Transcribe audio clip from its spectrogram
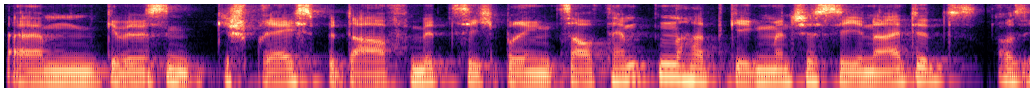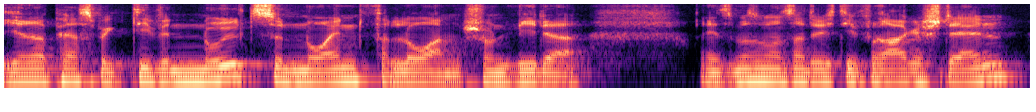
ähm, gewissen Gesprächsbedarf mit sich bringt. Southampton hat gegen Manchester United aus ihrer Perspektive 0 zu 9 verloren, schon wieder. Und jetzt müssen wir uns natürlich die Frage stellen,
